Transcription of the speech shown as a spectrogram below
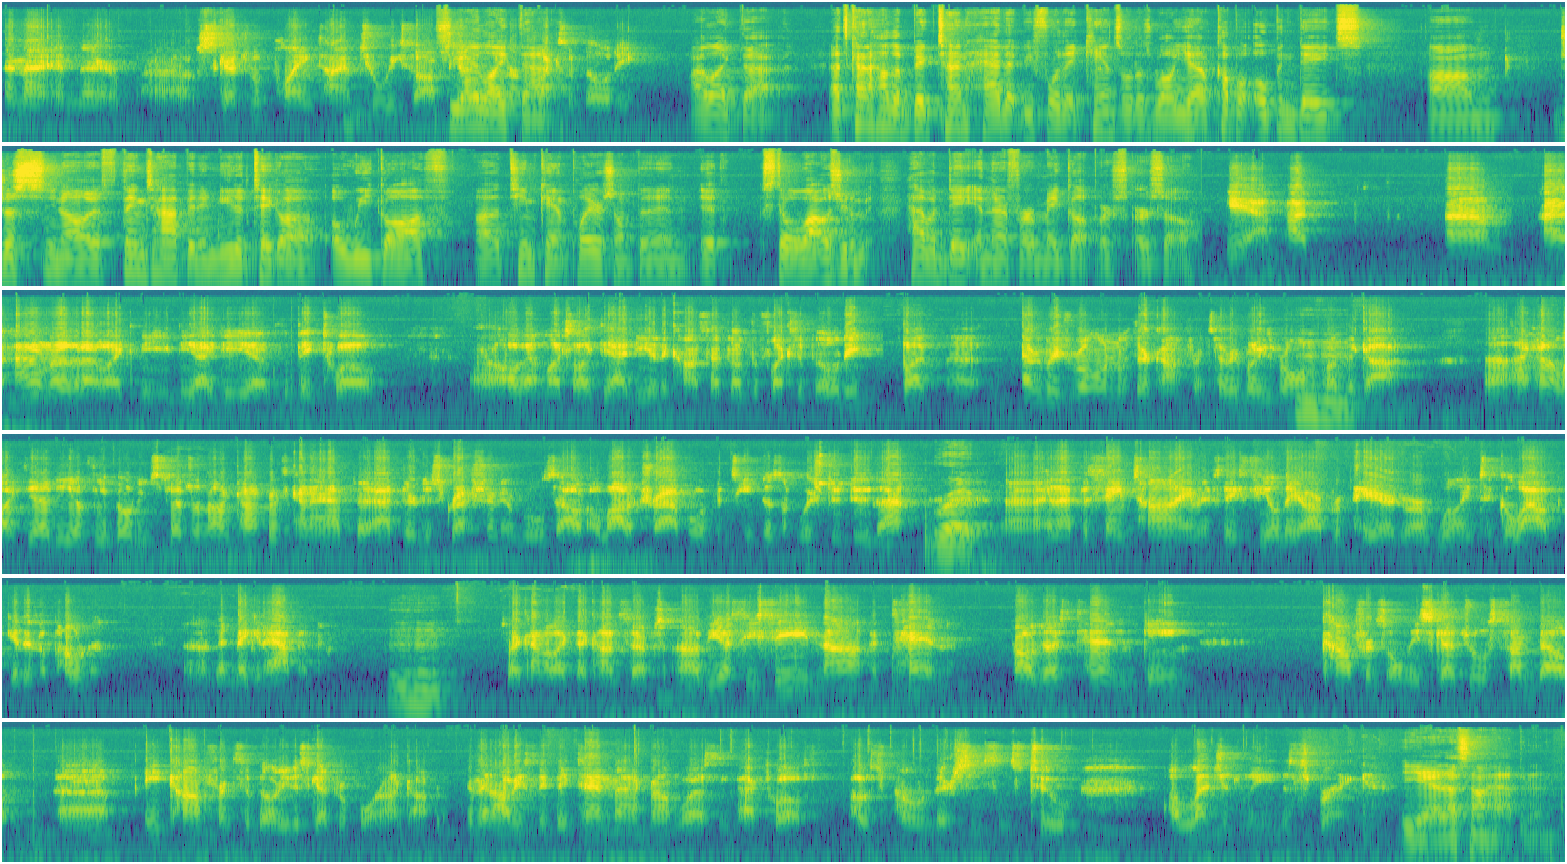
And that in their uh, scheduled playing time, two weeks off. See, I like that. Flexibility. I like that. That's kind of how the Big Ten had it before they canceled as well. You have a couple open dates. Um, just you know, if things happen and you need to take a, a week off, a team can't play or something, and it still allows you to have a date in there for a makeup or, or so. Yeah, I, um, I, I don't know that I like the, the idea of the Big 12 uh, all that much. I like the idea, the concept of the flexibility, but uh, everybody's rolling with their conference. Everybody's rolling with what they got. Uh, I kind of like the idea of the ability to schedule non-conference, kind of at, the, at their discretion. It rules out a lot of travel if a team doesn't wish to do that. Right. Uh, and at the same time, if they feel they are prepared or are willing to go out and get an opponent, uh, then make it happen. Mm-hmm. So I kind of like that concept. Uh, the SEC, not a 10, apologize, 10 game conference only schedule. Sun Belt, uh, eight conference ability to schedule four non conference. And then obviously Big Ten, MAC, Mountain West, and Pac 12 postponed their seasons to allegedly the spring. Yeah, that's not happening.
